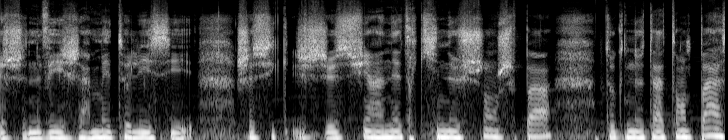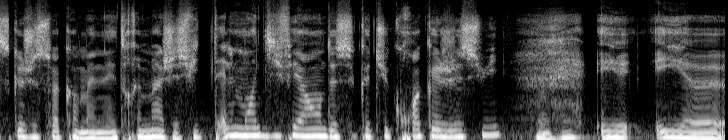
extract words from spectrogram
Je ne vais jamais te laisser. Je suis je suis un être qui ne change pas. Donc ne t'attends pas à ce que je sois comme un être humain. Je suis tellement différent de ce que tu crois que je suis. Et, et, euh,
